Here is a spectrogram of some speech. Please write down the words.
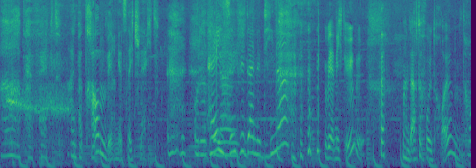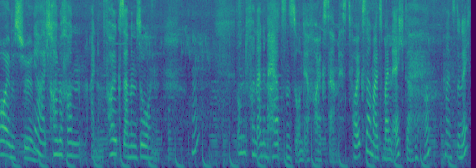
Ah, perfekt. Ein paar Trauben wären jetzt nicht schlecht. Oder hey, sind wir deine Diener? Wäre nicht übel. Man darf doch wohl träumen. Träumen ist schön. Ja, ich träume von einem folgsamen Sohn. Und von einem Herzenssohn, der folgsam ist. Folgsam als mein echter. Hm? Meinst du nicht?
